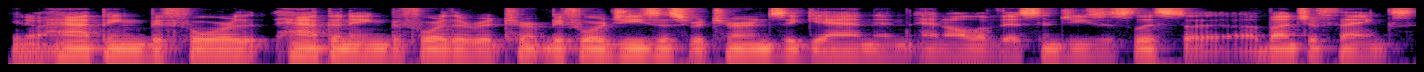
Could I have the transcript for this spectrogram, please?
you know happening before happening before the return before Jesus returns again and, and all of this and Jesus lists a, a bunch of things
